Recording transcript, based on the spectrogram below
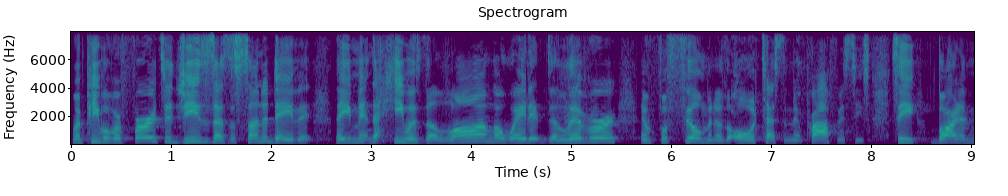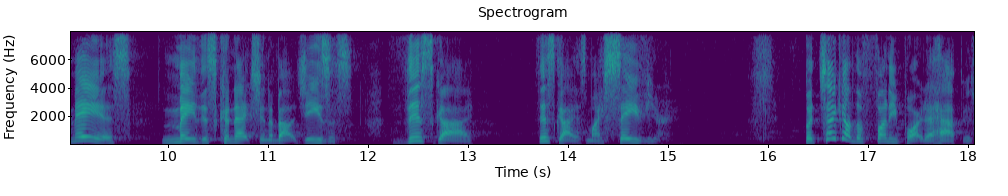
When people referred to Jesus as the son of David, they meant that he was the long awaited deliverer and fulfillment of the Old Testament prophecies. See, Bartimaeus made this connection about Jesus. This guy, this guy is my savior. But check out the funny part that happens.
